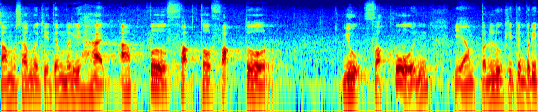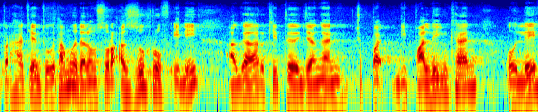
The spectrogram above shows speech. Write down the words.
sama-sama kita melihat apa faktor-faktor yufakun yang perlu kita beri perhatian terutama dalam surah Az-Zukhruf ini agar kita jangan cepat dipalingkan oleh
